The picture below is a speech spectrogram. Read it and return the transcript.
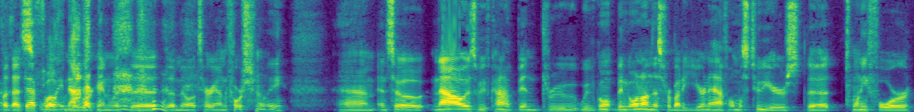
but that's definitely welcome not. to working with the, the military, unfortunately. Um, and so now, as we've kind of been through, we've go, been going on this for about a year and a half, almost two years. The 24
